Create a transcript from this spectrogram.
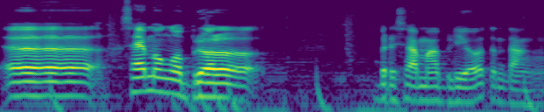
eh, saya mau ngobrol bersama beliau tentang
